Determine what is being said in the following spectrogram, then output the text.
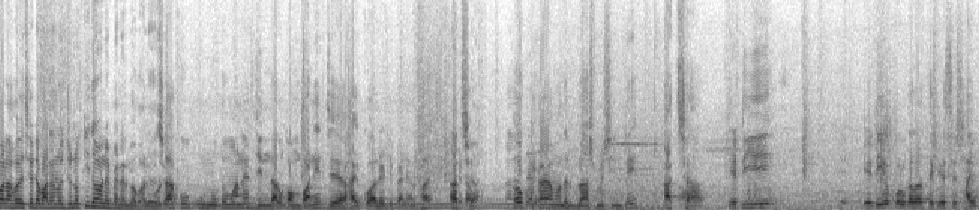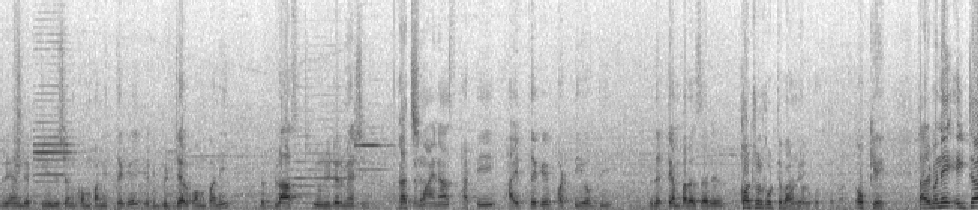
করা হয়েছে এটা বানানোর জন্য কি ধরনের প্যানেল ব্যবহার হয়েছে? ওটা খুব উন্নত মানের জিন্দাল কোম্পানির যে হাই কোয়ালিটি প্যানেল হয় আচ্ছা, ওকে. আমাদের ব্লাস্ট মেশিনটি আচ্ছা। এটি এটিও কলকাতা থেকে এসে সাইব্রিয়ান রেফ্রিজারেশন কোম্পানির থেকে এটি বিটজার কোম্পানি এটা ব্লাস্ট ইউনিটের মেশিন আচ্ছা। মাইনাস থার্টি ফাইভ থেকে ফর্টি অবধি এদের টেম্পারেচারের কন্ট্রোল করতে পারবে। ওকে তার মানে এইটা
